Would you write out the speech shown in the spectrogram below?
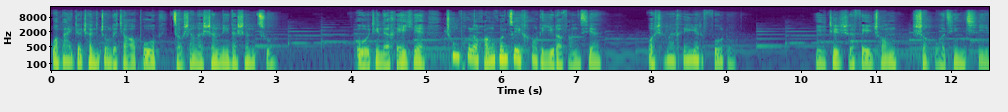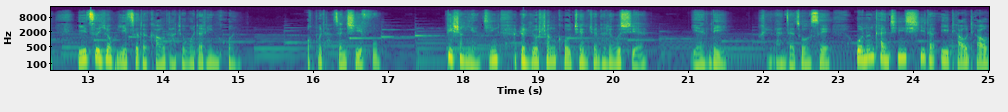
我迈着沉重的脚步走向了森林的深处。无尽的黑夜冲破了黄昏最后的一道防线。我成了黑夜的俘虏，一只只飞虫手握荆棘，一次又一次地拷打着我的灵魂。我不打算欺负，闭上眼睛，任由伤口涓涓的流血，眼里黑暗在作祟。我能看清晰的一条条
